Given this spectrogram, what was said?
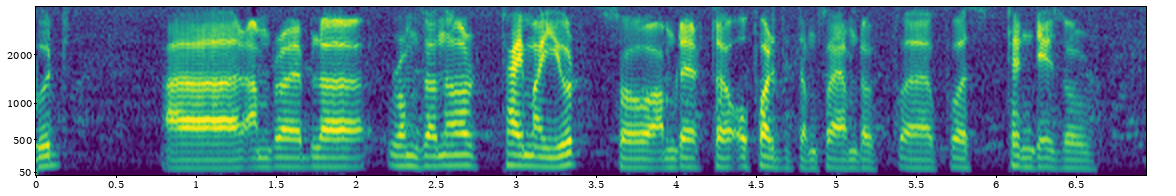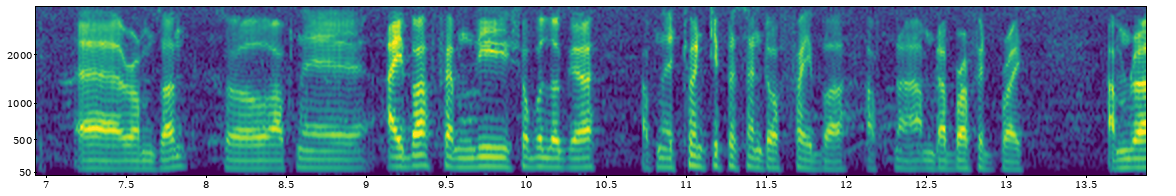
গুড আর আমরা এগুলা রমজানের টাইম আইয়ুর সো আমরা একটা অফার দিতাম চাই আমরা ফার্স্ট টেন ডেজ অফ রমজান সো আপনি আইবা ফ্যামিলি সব লগে আপনি টোয়েন্টি পার্সেন্ট অফ পাইবা আপনার আমরা প্রফিট প্রাইস আমরা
